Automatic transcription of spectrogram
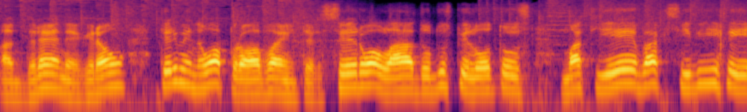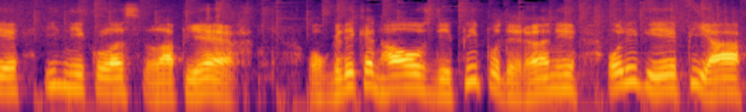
André Negrão terminou a prova em terceiro ao lado dos pilotos Mathieu Vaxivirie e Nicolas Lapierre. O Glickenhaus de Pipo Derani, Olivier Piat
